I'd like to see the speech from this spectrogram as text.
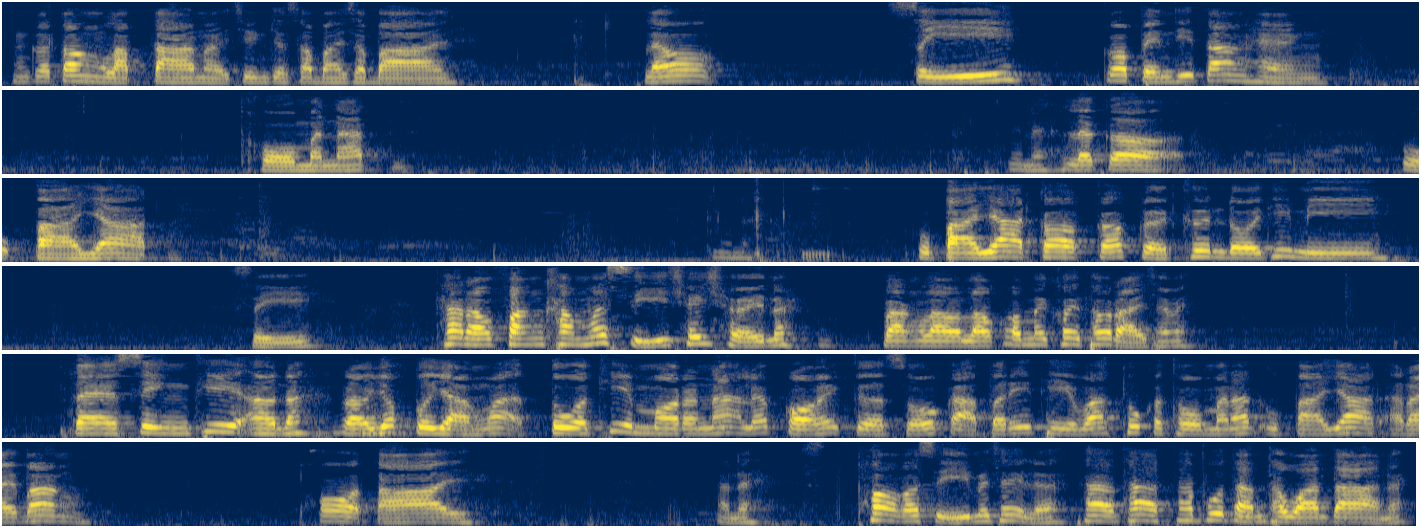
มันก็ต้องหลับตาหน่อยจึงจะสบายสบาย แล้วสีก็เป็นที่ตั้งแห่งโทมนัสนะแล้วก็อุปายาตอุปายาตก็ก็เกิดขึ้นโดยที่มี สี ถ้าเราฟังคำว่าสีเฉยๆนะฟังเราเราก็ไม่ค่อยเท่าไหร่ใช่ไหมแต่สิ่งที่เอานะเรายกตัวอย่างว่า ตัวที่มรณะแล้วก่อให้เกิดโสกปริเทวะทุกขโทมนัสอุปายาตอะไรบ้าง พ่อตายอันนะพ่อก็สีไม่ใช่เหรอถ้าถ้าถ้าพูดตามทวารตานะ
